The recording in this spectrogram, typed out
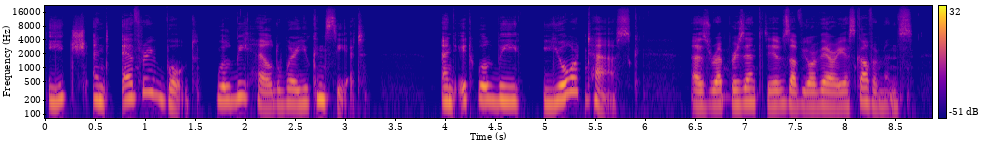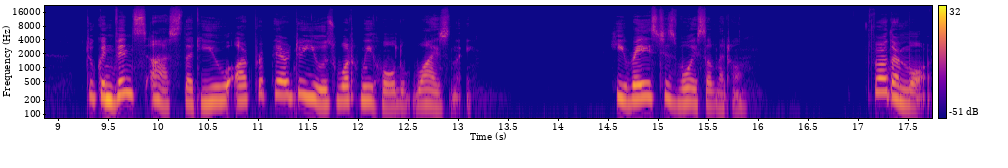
Each and every vote will be held where you can see it, and it will be your task, as representatives of your various governments, to convince us that you are prepared to use what we hold wisely. He raised his voice a little. Furthermore,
